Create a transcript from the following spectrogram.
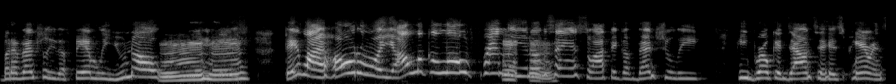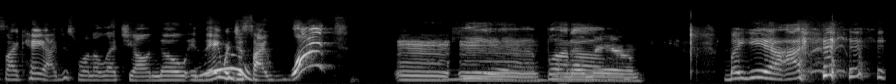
but eventually the family, you know, Mhm. they like, hold on, y'all look a little friendly. You know what I'm saying? So I think eventually he broke it down to his parents, like, hey, I just want to let y'all know. And they were just like, what? Mm-mm. Yeah, but, no, um, ma'am. But yeah, I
